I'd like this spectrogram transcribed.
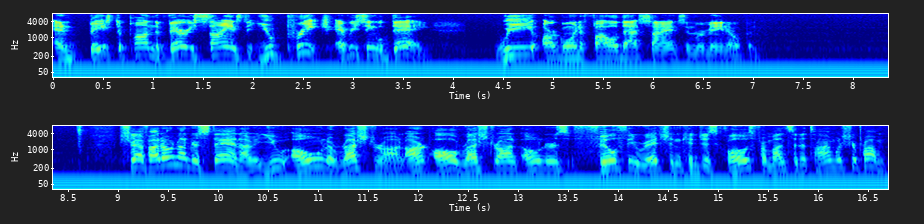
and based upon the very science that you preach every single day, we are going to follow that science and remain open. Chef, I don't understand. I mean, you own a restaurant. Aren't all restaurant owners filthy rich and can just close for months at a time? What's your problem?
